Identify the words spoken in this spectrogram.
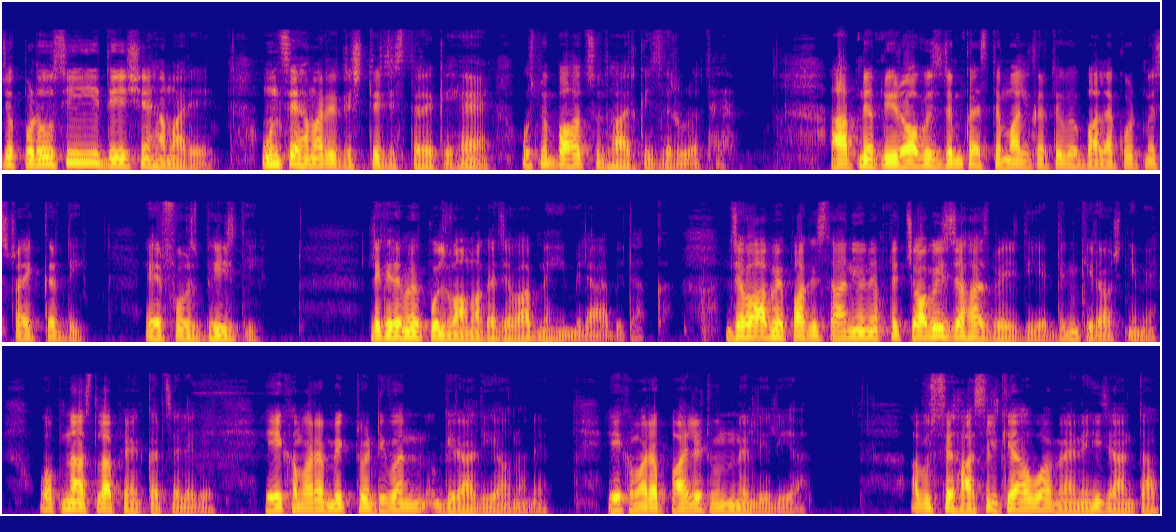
जो पड़ोसी देश हैं हमारे उनसे हमारे रिश्ते जिस तरह के हैं उसमें बहुत सुधार की ज़रूरत है। आपने अपनी रॉ विजडम का इस्तेमाल करते हुए बालाकोट में स्ट्राइक कर दी एयरफोर्स भेज दी लेकिन हमें पुलवामा का जवाब नहीं मिला अभी तक। जवाब में पाकिस्तानियों ने अपने 24 जहाज़ भेज दिए दिन की रोशनी में। वो अपना असला फेंक कर चले गए। एक हमारा मिग 21 गिरा दिया उन्होंने। एक हमारा पायलट उन्होंने ले लिया। अब उससे हासिल क्या हुआ मैं नहीं जानता।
